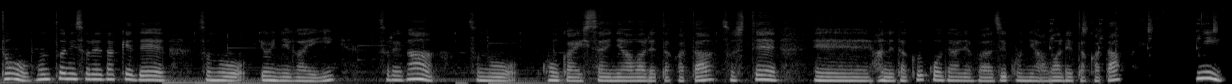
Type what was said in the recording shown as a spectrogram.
と本当にそれだけでその良い願いそれがその今回被災に遭われた方そして、えー、羽田空港であれば事故に遭われた方に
